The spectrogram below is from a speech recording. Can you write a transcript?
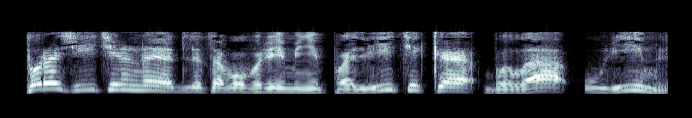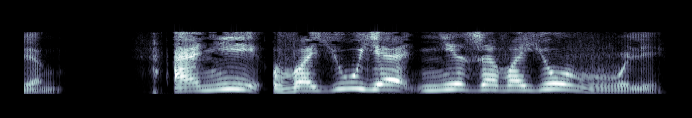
Поразительная для того времени политика была у римлян. Они, воюя, не завоевывали,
